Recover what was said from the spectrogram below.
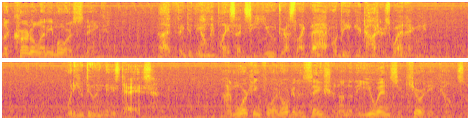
Not a colonel anymore, Snake. I figured the only place I'd see you dressed like that would be at your daughter's wedding. What are you doing these days? I'm working for an organization under the UN Security Council.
